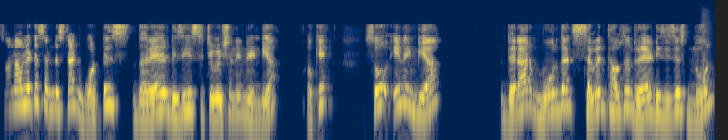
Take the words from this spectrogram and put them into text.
So now let us understand what is the rare disease situation in India. Okay. So in India, there are more than 7,000 rare diseases known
